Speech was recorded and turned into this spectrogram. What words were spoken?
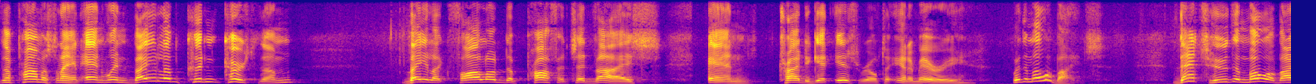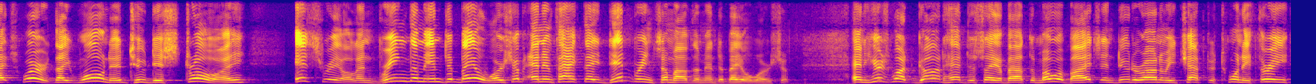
the promised land. And when Balaam couldn't curse them, Balak followed the prophet's advice and tried to get Israel to intermarry with the Moabites. That's who the Moabites were. They wanted to destroy Israel and bring them into Baal worship. And in fact, they did bring some of them into Baal worship. And here's what God had to say about the Moabites in Deuteronomy chapter 23,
